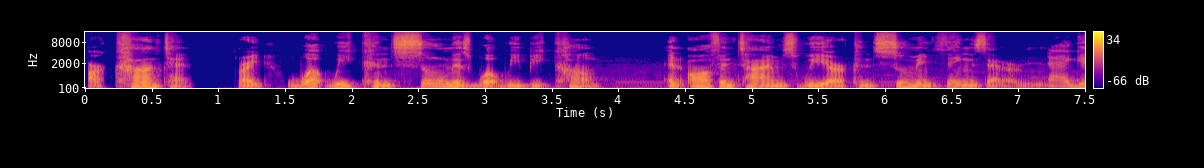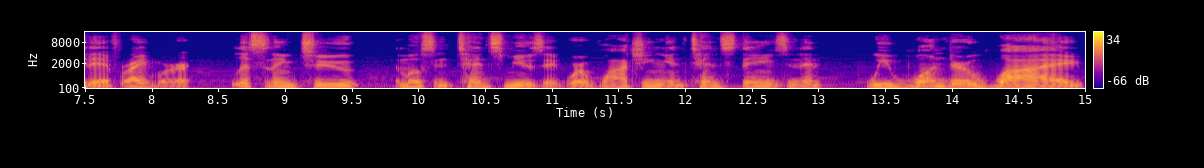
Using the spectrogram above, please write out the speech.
our content, right? What we consume is what we become. And oftentimes we are consuming things that are negative, right? We're listening to the most intense music, we're watching intense things, and then we wonder why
